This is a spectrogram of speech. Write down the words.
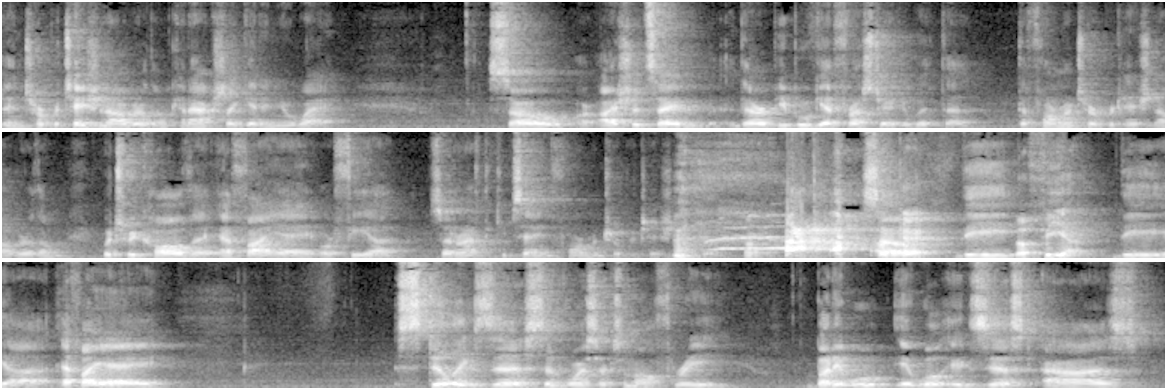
interpretation algorithm can actually get in your way. So I should say there are people who get frustrated with the, the form interpretation algorithm, which we call the FIA or FIA, so I don't have to keep saying form interpretation. okay. So okay. the the FIA, the uh, FIA still exists in Voice XML 3, but it will it will exist as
